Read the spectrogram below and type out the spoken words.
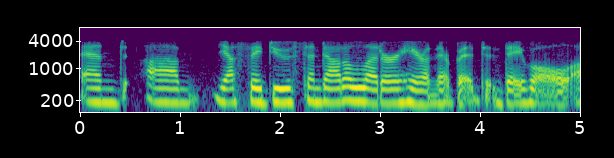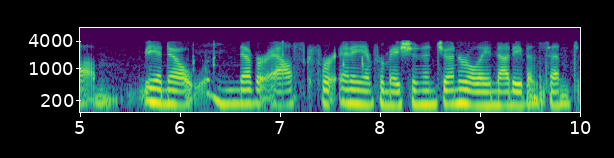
And um, yes, they do send out a letter here and there, but they will, um, you know, never ask for any information and generally not even send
